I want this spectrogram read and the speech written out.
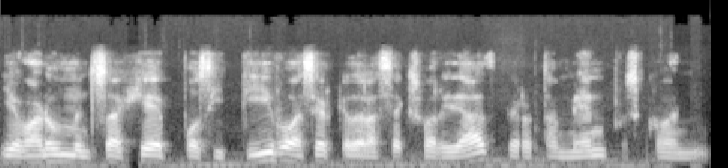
llevar un mensaje positivo acerca de la sexualidad, pero también pues con,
